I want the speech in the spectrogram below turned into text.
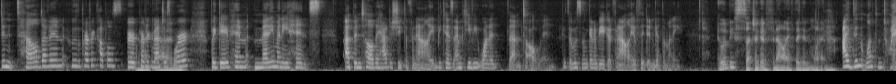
didn't tell Devin who the perfect couples or oh perfect matches were, but gave him many, many hints up until they had to shoot the finale because MTV wanted them to all win because it wasn't going to be a good finale if they didn't get the money. It would be such a good finale if they didn't win. I didn't want them to win.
